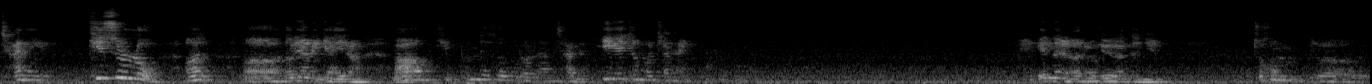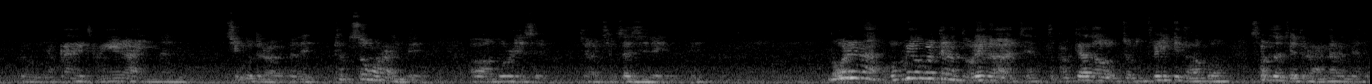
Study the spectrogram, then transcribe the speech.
찬양이 기술로 어, 어, 노래하는 게 아니라 마음 깊은 데서 우러난 찬양. 이게 정말 찬양입니다. 옛날에 어느 교회 갔더니 조금 그, 그 약간의 장애가 있는 친구들하고 근데 특송을 하는데 어, 놀랬어요. 제가 집사실에 있는데 노래는 우리가 볼 때는 노래가 제- 박자도 좀 틀리기도 하고 소리도 제대로 안 나는데도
